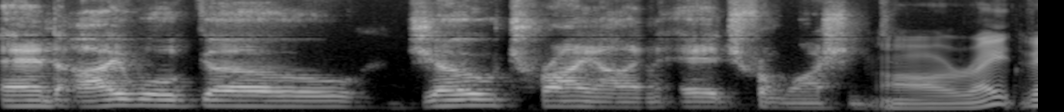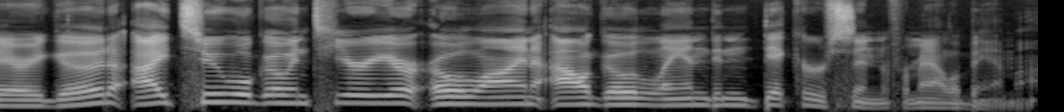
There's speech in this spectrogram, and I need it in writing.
And I will go Joe Tryon Edge from Washington. All right, very good. I too will go interior O line. I'll go Landon Dickerson from Alabama.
